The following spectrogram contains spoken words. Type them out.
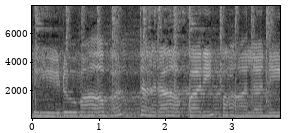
ಬೇಡುವ ಭಕ್ತರ ಪರಿಪಾಲನೆ.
